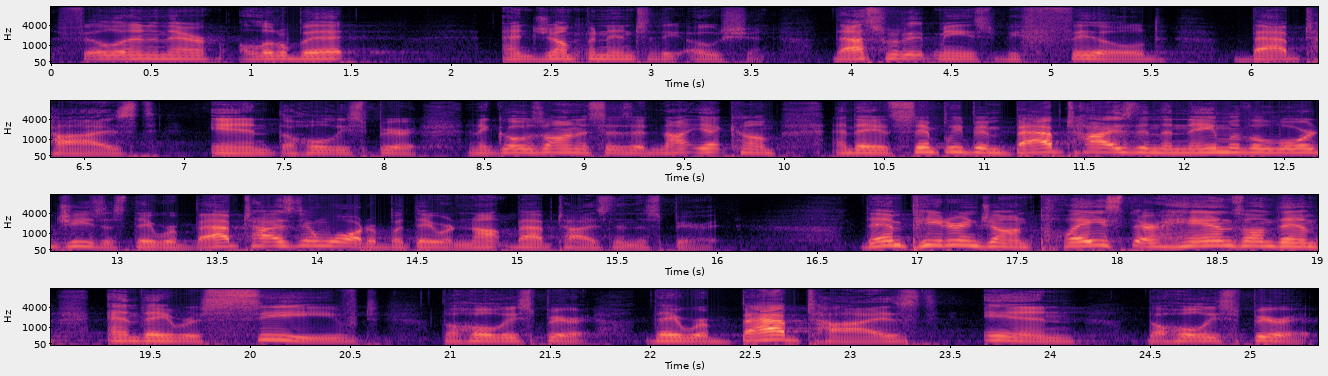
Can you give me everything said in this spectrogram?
fill in there a little bit, and jumping into the ocean. That's what it means to be filled, baptized in the Holy Spirit. And it goes on and says, it had not yet come, and they had simply been baptized in the name of the Lord Jesus. They were baptized in water, but they were not baptized in the Spirit. Then Peter and John placed their hands on them, and they received the Holy Spirit. They were baptized in the Holy Spirit.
